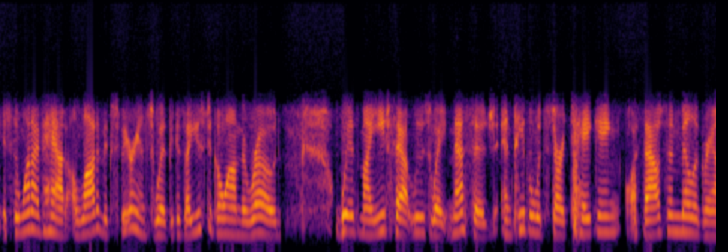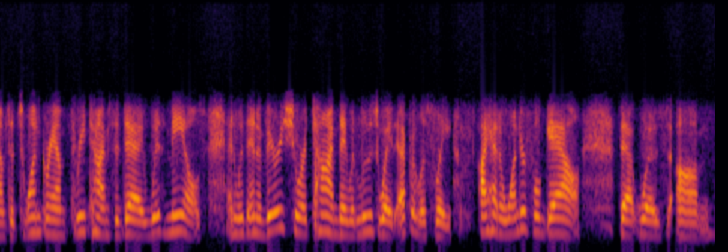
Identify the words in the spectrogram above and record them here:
it's the one I've had a lot of experience with because I used to go on the road with my eat fat lose weight message and people would start taking a thousand milligrams it's one gram three times a day with meals. And within a very short time they would lose weight effortlessly. I had a wonderful gal that was um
